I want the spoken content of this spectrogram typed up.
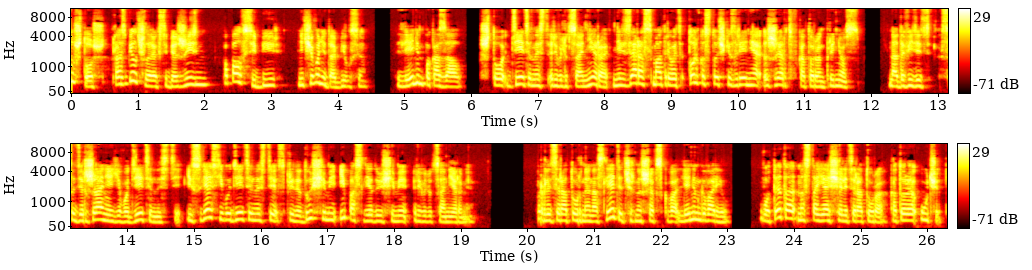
Ну что ж, разбил человек себе жизнь, попал в Сибирь, ничего не добился. Ленин показал, что деятельность революционера нельзя рассматривать только с точки зрения жертв, которые он принес. Надо видеть содержание его деятельности и связь его деятельности с предыдущими и последующими революционерами. Про литературное наследие Чернышевского Ленин говорил «Вот это настоящая литература, которая учит,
